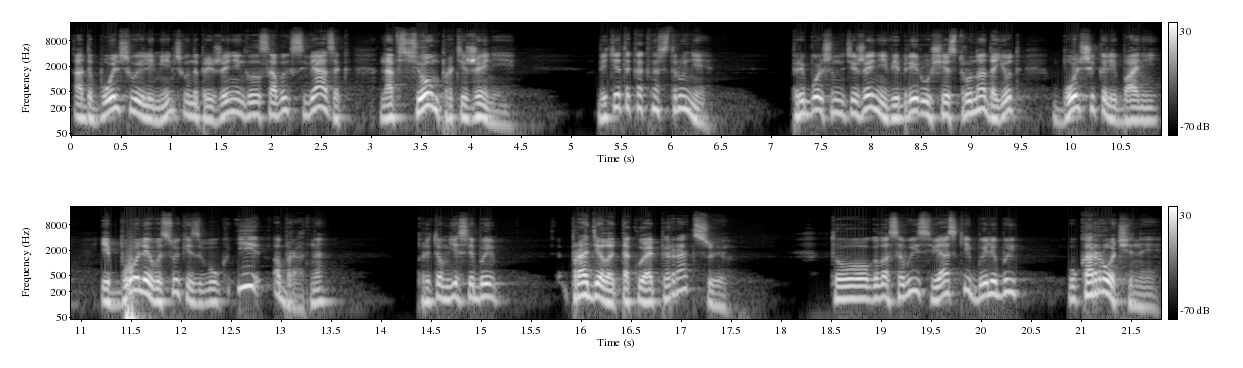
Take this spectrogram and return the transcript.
от большего или меньшего напряжения голосовых связок на всем протяжении. Ведь это как на струне. При большем натяжении вибрирующая струна дает больше колебаний и более высокий звук, и обратно. Притом, если бы проделать такую операцию, то голосовые связки были бы укороченные.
